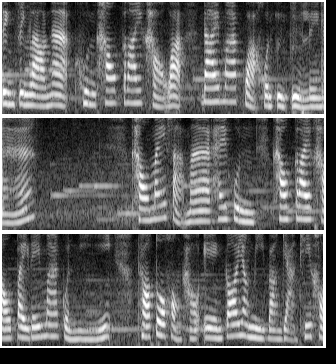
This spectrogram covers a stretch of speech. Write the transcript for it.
จริงๆแล้วน่ะคุณเข้าใกล้เขาอะได้มากกว่าคนอื่นๆเลยนะ เขาไม่สามารถให้คุณเข้าใกล้เขาไปได้มากกว่านี้ เพราะตัวของเขาเองก็ยังมีบางอย่างที่เขา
